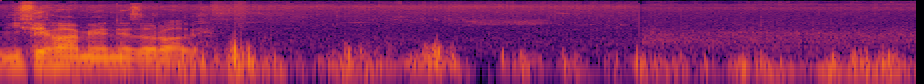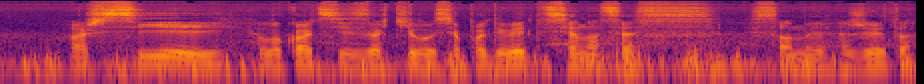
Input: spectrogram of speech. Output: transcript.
Ніфіга ми не зорали. Аж з цієї локації захотілося подивитися на це саме жито.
